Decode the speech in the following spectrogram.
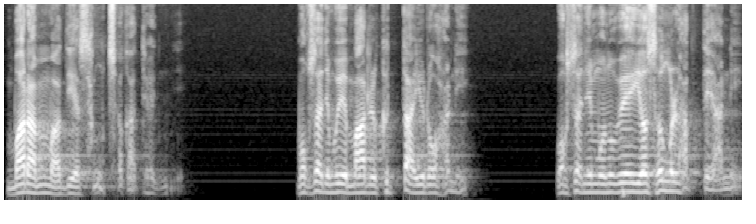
말 한마디에 상처가 됐니? 목사님 왜 말을 그따위로 하니? 목사님은 왜 여성을 학대하니?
